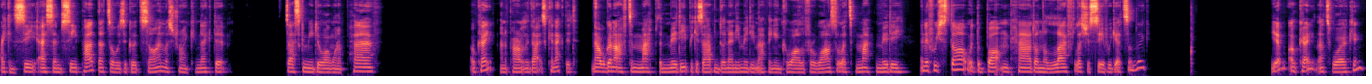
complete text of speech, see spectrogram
I can see SMC pad. That's always a good sign. Let's try and connect it. It's asking me, do I want to pair? Okay, and apparently that is connected. Now we're going to have to map the MIDI because I haven't done any MIDI mapping in Koala for a while. So let's map MIDI. And if we start with the bottom pad on the left, let's just see if we get something. Yep, okay, that's working.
